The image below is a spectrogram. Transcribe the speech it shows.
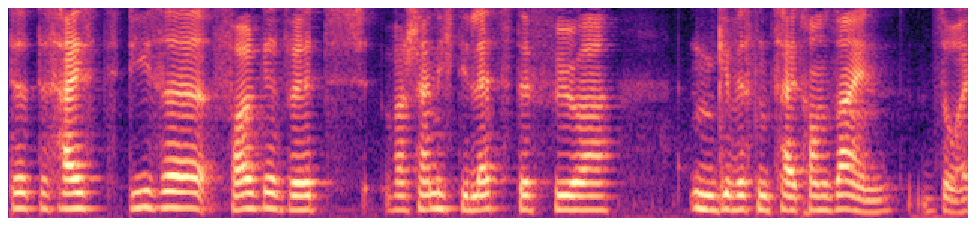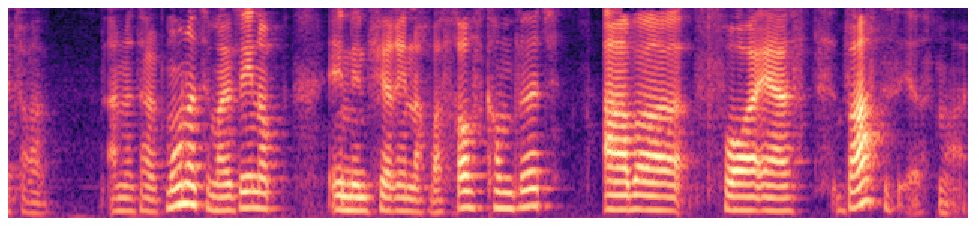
das, das heißt, diese Folge wird wahrscheinlich die letzte für einen gewissen Zeitraum sein. So etwa anderthalb Monate. Mal sehen, ob in den Ferien noch was rauskommen wird. Aber vorerst war es das erstmal.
